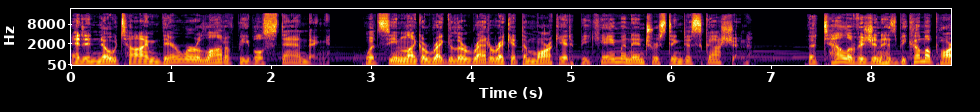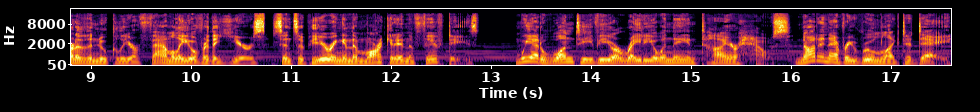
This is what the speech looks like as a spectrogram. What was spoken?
and in no time there were a lot of people standing. What seemed like a regular rhetoric at the market became an interesting discussion. The television has become a part of the nuclear family over the years since appearing in the market in the 50s. We had one TV or radio in the entire house, not in every room like today,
